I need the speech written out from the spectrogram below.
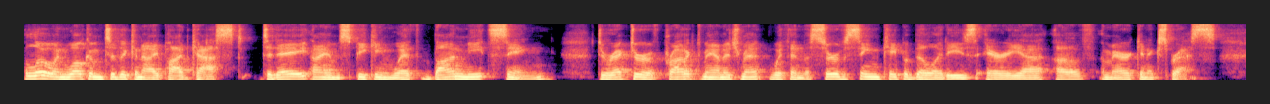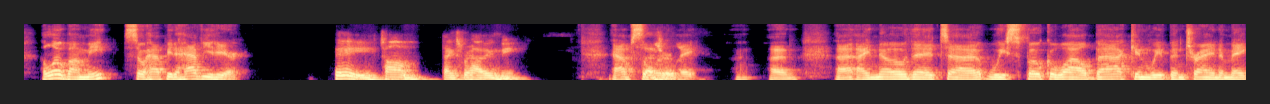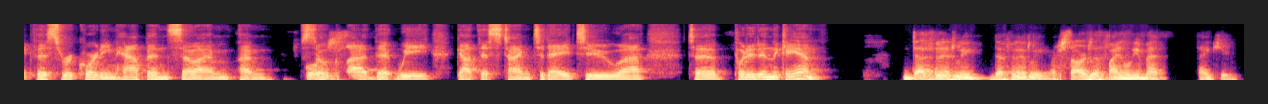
Hello and welcome to the Kunai podcast. Today I am speaking with Banmeet Singh, Director of Product Management within the Servicing Capabilities area of American Express. Hello, Banmeet. So happy to have you here. Hey, Tom. Thanks for having me. Absolutely. Uh, I know that uh, we spoke a while back, and we've been trying to make this recording happen. So I'm I'm so glad that we got this time today to uh, to put it in the can. Definitely, definitely. Our stars have finally met. Thank you.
